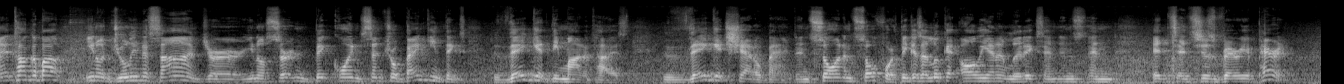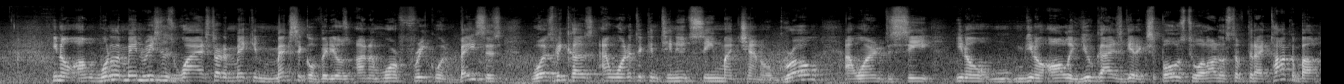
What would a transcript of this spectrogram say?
I talk about, you know, Julian Assange or, you know, certain Bitcoin central banking things, they get demonetized. They get shadow banned and so on and so forth because I look at all the analytics and, and, and it's, it's just very apparent you know, um, one of the main reasons why I started making Mexico videos on a more frequent basis was because I wanted to continue seeing my channel grow. I wanted to see, you know, you know, all of you guys get exposed to a lot of the stuff that I talk about,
